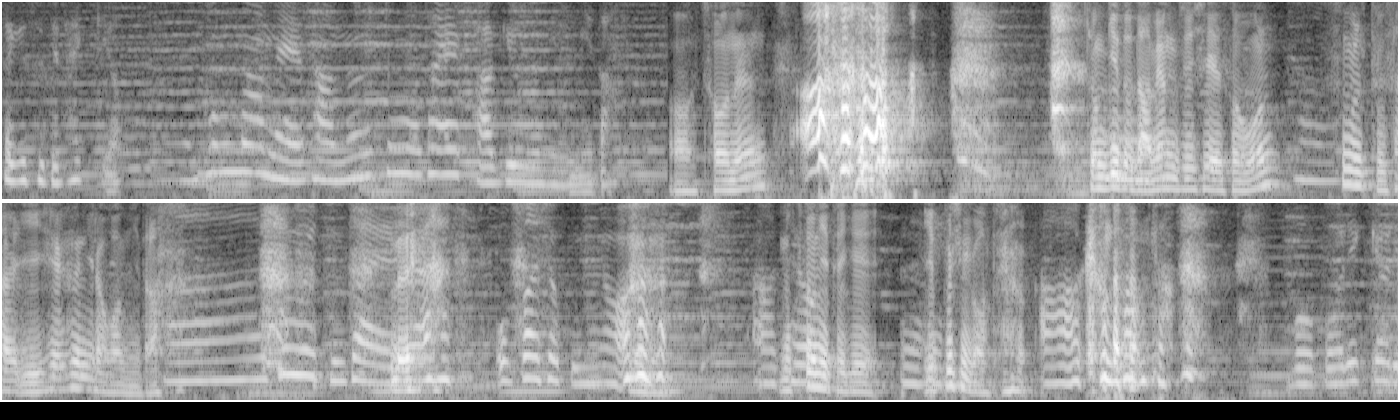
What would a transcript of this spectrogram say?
자기소개를 할게요. 성남에 사는 20살 곽유은입니다. 어, 저는 경기도 남양주시에서 온 아, 22살 이혜은이라고 합니다. 아 22살. 네. 오빠셨군요. 네네. 아, 제가- 목선이 되게 네. 예쁘신 것 같아요. 아, 감사합니다. 뭐 머릿결이?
